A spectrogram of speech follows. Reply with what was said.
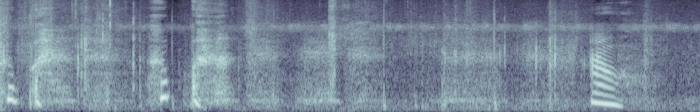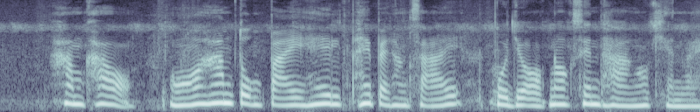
ฮึบฮึบอ้าวห้ามเข้า อ๋อ ห้ามตรงไปให้ให้ไปทางซ้าย โปรดอย่าออกนอกเส้นทางเขาเขียนไว้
